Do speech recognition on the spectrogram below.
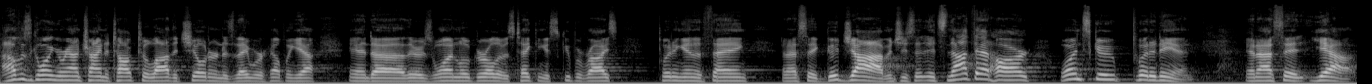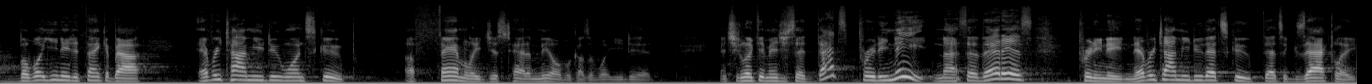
I was going around trying to talk to a lot of the children as they were helping out. And uh, there was one little girl that was taking a scoop of rice, putting in the thing. And I said, Good job. And she said, It's not that hard. One scoop, put it in. And I said, Yeah, but what you need to think about every time you do one scoop, a family just had a meal because of what you did. And she looked at me and she said, That's pretty neat. And I said, That is pretty neat. And every time you do that scoop, that's exactly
